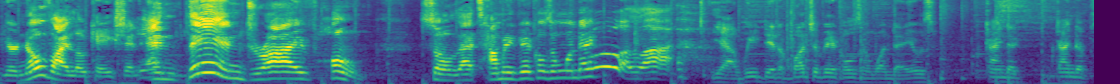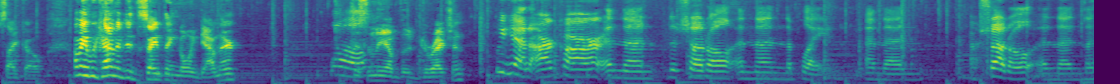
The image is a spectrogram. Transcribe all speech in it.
your Novi location, Yep. and then drive home. So that's how many vehicles in one day? Ooh, a lot. Yeah, we did a bunch of vehicles in one day. It was kind of kind of psycho. I mean, we kind of did the same thing going down there, Well, just in the other direction. we had our car and then the shuttle and then the plane and then a shuttle and then the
